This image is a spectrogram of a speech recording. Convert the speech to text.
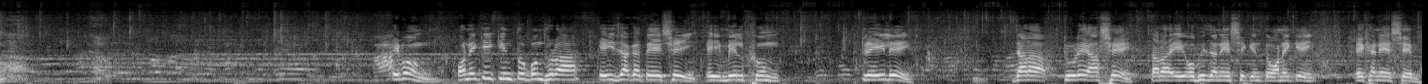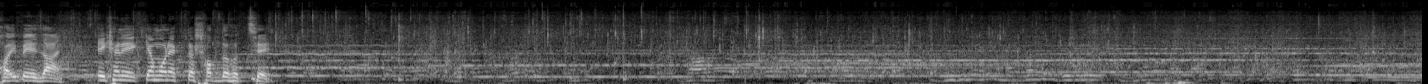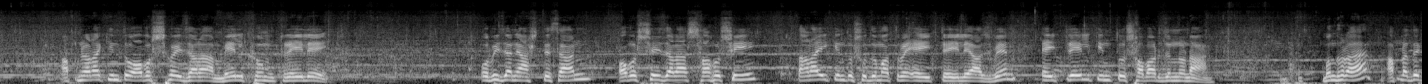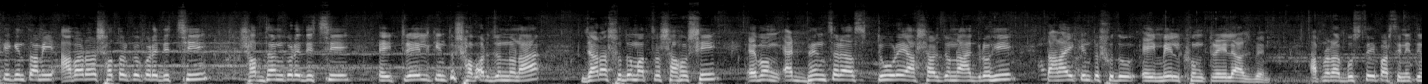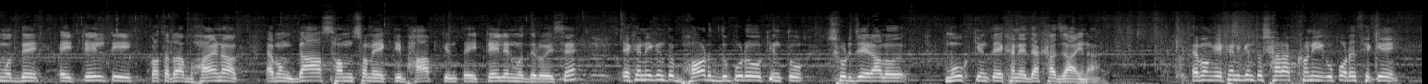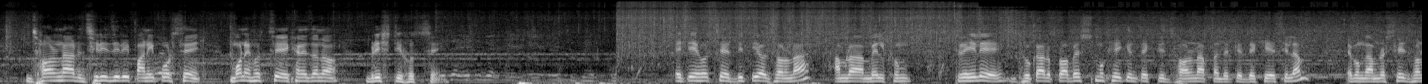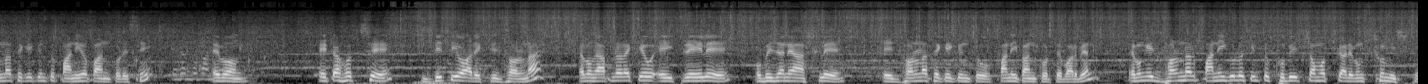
এবং অনেকেই কিন্তু বন্ধুরা এই জায়গাতে এসেই এই মেলখুম ট্রেইলে যারা ট্যুরে আসে, তারা এই অভিযানে এসে কিন্তু অনেকেই এখানে এসে ভয় পেয়ে যায়। এখানে কেমন একটা শব্দ হচ্ছে। আপনারা কিন্তু অবশ্যই যারা মেলখুম ট্রেইলে অভিযানে আসতে চান, অবশ্যই যারা সাহসী, তারাই কিন্তু শুধুমাত্র এই ট্রেইলে আসবেন। এই ট্রেইল কিন্তু সবার জন্য না। বন্ধুরা, আপনাদেরকে কিন্তু আমি আবারও সতর্ক করে দিচ্ছি, সাবধান করে দিচ্ছি, এই ট্রেইল কিন্তু সবার জন্য না। যারা শুধুমাত্র সাহসী এবং অ্যাডভেঞ্চারাস ট্যুরে আসার জন্য আগ্রহী, তারাই কিন্তু শুধু এই মেলখুম ট্রেইলে আসবেন। আপনারা বুঝতেই পারছেন ইতিমধ্যে এই ট্রেইলটি কতটা ভয়ানক এবং গা সমসমে একটি ভাব কিন্তু এই ট্রেইলের মধ্যে রয়েছে। এখানে কিন্তু ভর দুপুরেও কিন্তু সূর্যের আলো, মুখ কিন্তু এখানে দেখা যায় না। এবং এখানে কিন্তু সারাক্ষণই উপরে থেকে ঝর্ণার ঝিরিঝিরি পানি পড়ছে, মনে হচ্ছে এখানে যেন বৃষ্টি হচ্ছে। এটি হচ্ছে দ্বিতীয় ঝর্ণা। আমরা মেলখুম ট্রেইলে ঢোকার প্রবেশ মুখেই কিন্তু একটি ঝর্ণা আপনাদেরকে দেখিয়েছিলাম এবং আমরা সেই ঝর্ণা থেকে কিন্তু পানীয় পান করেছি এবং এটা হচ্ছে দ্বিতীয় আরেকটি ঝর্ণা এবং আপনারা কেউ এই ট্রেইলে অভিযানে আসলে এই ঝর্ণা থেকে কিন্তু পানি পান করতে পারবেন এবং এই ঝর্ণার পানিগুলো কিন্তু খুবই চমৎকার এবং সুমিষ্ট।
